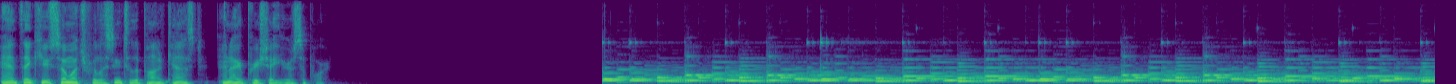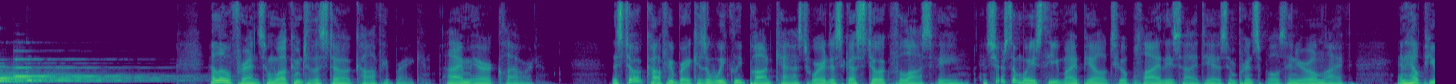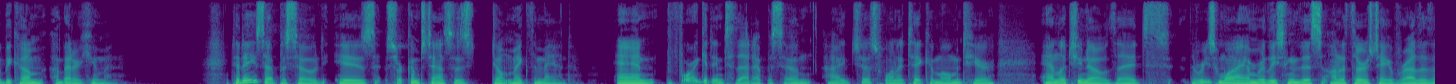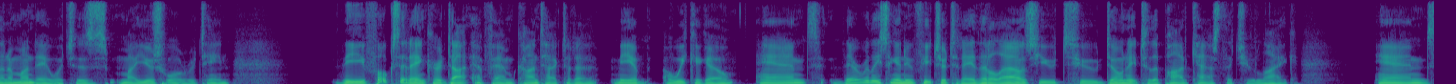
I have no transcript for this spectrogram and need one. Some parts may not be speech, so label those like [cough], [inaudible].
and thank you so much for listening to the podcast, and I appreciate your support. Hello, friends, and welcome to the Stoic Coffee Break. I'm Eric Cloward. The Stoic Coffee Break is a weekly podcast where I discuss Stoic philosophy and share some ways that you might be able to apply these ideas and principles in your own life and help you become a better human. Today's episode is Circumstances Don't Make the Man. And before I get into that episode, I just want to take a moment here and let you know that the reason why I'm releasing this on a Thursday rather than a Monday, which is my usual routine, the folks at Anchor.fm contacted a, uh, me a, a, week ago, and they're releasing a new feature today that allows you to donate to the podcast that you like and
